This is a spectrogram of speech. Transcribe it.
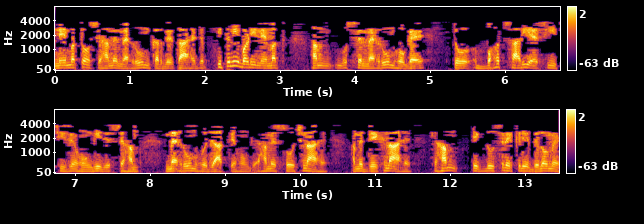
نعمتوں سے ہمیں محروم کر دیتا ہے۔ جب اتنی بڑی نعمت ہم اس سے محروم ہو گئے، تو بہت ساری ایسی چیزیں ہوں گی جس سے ہم محروم ہو جاتے ہوں گے۔ ہمیں سوچنا ہے، ہمیں دیکھنا ہے کہ ہم ایک دوسرے کے لیے دلوں میں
